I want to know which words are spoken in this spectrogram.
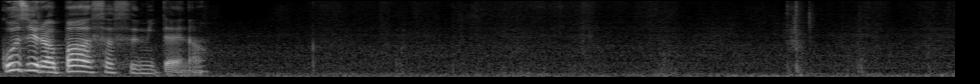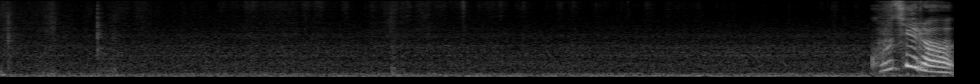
ゴジラ VS みたいな。ゴジラ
